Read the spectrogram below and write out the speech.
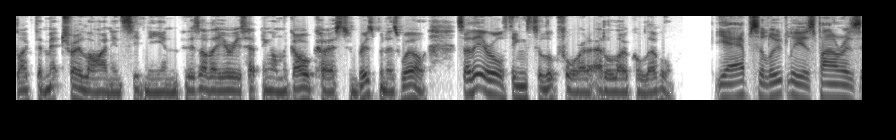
like the metro line in Sydney, and there's other areas happening on the Gold Coast and Brisbane as well. So they're all things to look for at, at a local level. Yeah, absolutely. As far as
